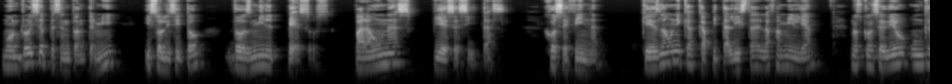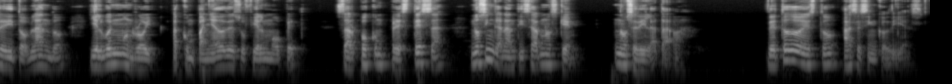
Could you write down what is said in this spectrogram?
Monroy se presentó ante mí y solicitó dos mil pesos para unas piececitas. Josefina, que es la única capitalista de la familia, nos concedió un crédito blando y el buen Monroy, acompañado de su fiel moped, zarpó con presteza, no sin garantizarnos que no se dilataba. De todo esto hace cinco días.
